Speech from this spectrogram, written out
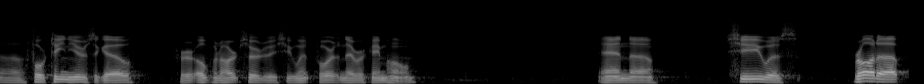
uh, 14 years ago for open heart surgery. She went for it and never came home. And uh, she was brought up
